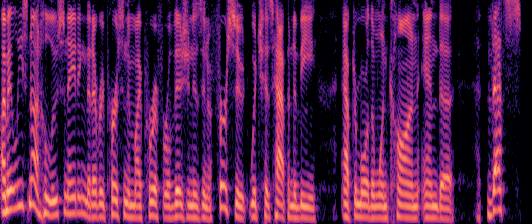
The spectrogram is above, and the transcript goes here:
I'm at least not hallucinating that every person in my peripheral vision is in a fursuit, which has happened to be after more than one con, and uh, that's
